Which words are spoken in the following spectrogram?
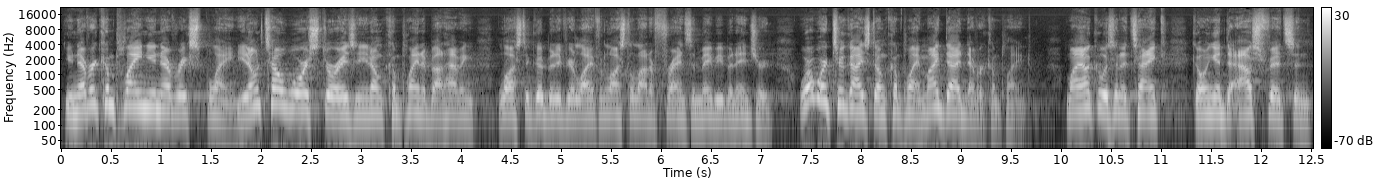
you never complain, you never explain. You don't tell war stories and you don't complain about having lost a good bit of your life and lost a lot of friends and maybe been injured. World War II guys don't complain. My dad never complained. My uncle was in a tank going into Auschwitz and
